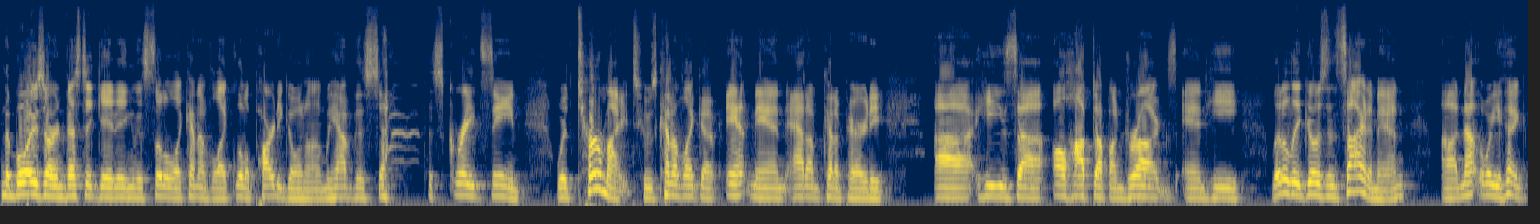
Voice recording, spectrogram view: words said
The boys are investigating this little kind of like little party going on. We have this. Uh, this great scene with Termite, who's kind of like a Ant Man Adam kind of parody. Uh, he's uh, all hopped up on drugs, and he literally goes inside a man, uh, not the way you think,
